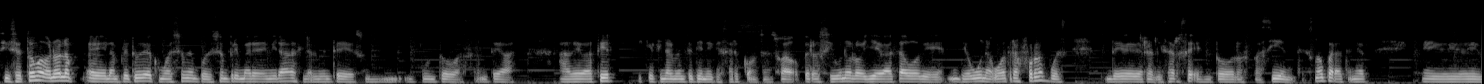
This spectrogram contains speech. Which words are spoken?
Si se toma o no la, amplitud de acomodación en posición primaria de mirada, finalmente es un punto bastante a, debatir y que finalmente tiene que ser consensuado. Pero si uno lo lleva a cabo de, de una u otra forma, pues debe de realizarse en todos los pacientes, ¿no? Para tener eh,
